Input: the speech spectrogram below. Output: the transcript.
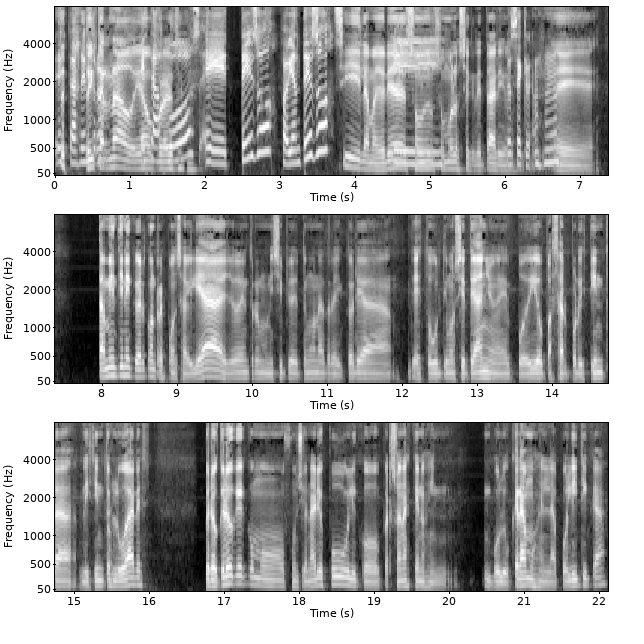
Estoy ternado, digamos. ¿Estás vos, eh, Tello, Fabián Tello? Sí, la mayoría son, somos los secretarios. Los también tiene que ver con responsabilidades. Yo dentro del municipio tengo una trayectoria de estos últimos siete años, he podido pasar por distintas, distintos lugares pero creo que como funcionarios públicos, personas que nos involucramos en la política,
